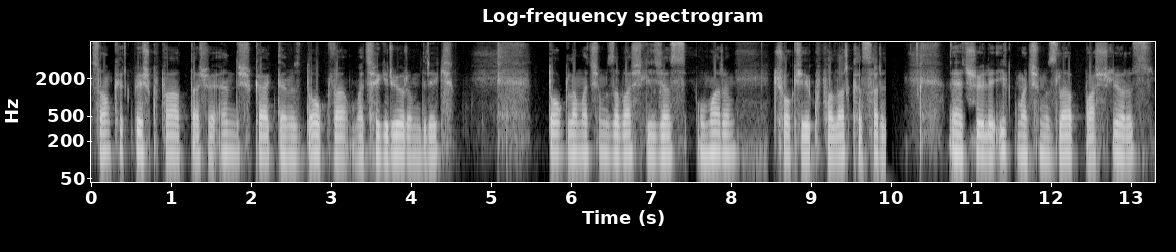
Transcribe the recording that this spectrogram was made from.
Son 45 kupa hatta şu en düşük karakterimiz Dog'la maça giriyorum direkt. Dog'la maçımıza başlayacağız. Umarım çok iyi kupalar kasarız. Evet şöyle ilk maçımızla başlıyoruz.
